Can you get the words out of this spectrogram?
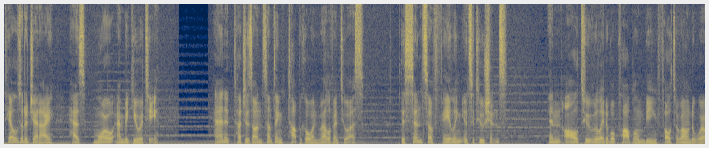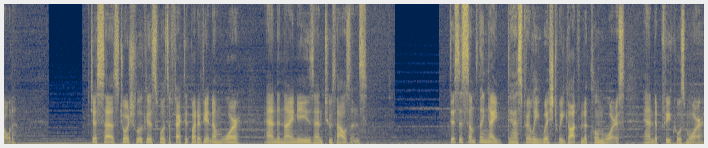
Tales of the Jedi has moral ambiguity, and it touches on something topical and relevant to us. This sense of failing institutions, an all too relatable problem being felt around the world. Just as George Lucas was affected by the Vietnam War and the 90s and 2000s. This is something I desperately wished we got from the Clone Wars and the prequels more.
